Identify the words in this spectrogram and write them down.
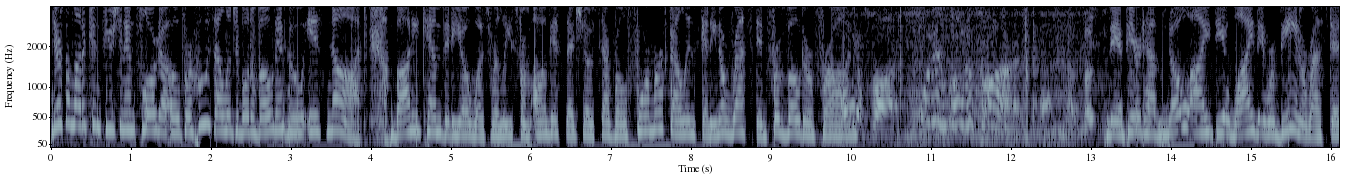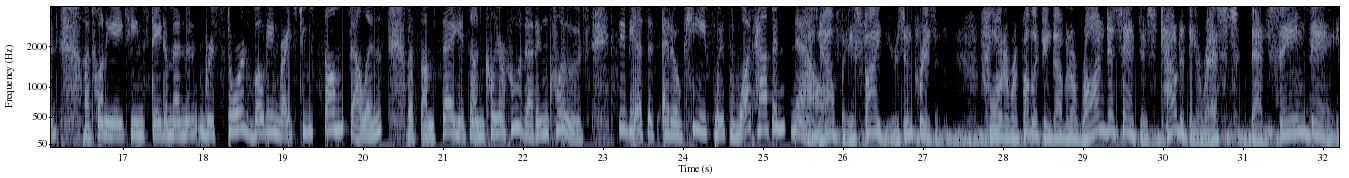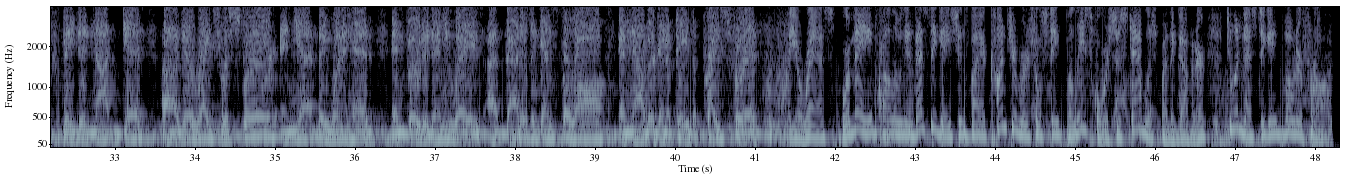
There's a lot of confusion in Florida over who's eligible to vote and who is not. Body cam video was released from August that shows several former felons getting arrested for voter fraud. Voter fraud. What is voter fraud? They appear to have no idea why they were being arrested. A 2018 state amendment restored voting rights to some felons, but some say it's unclear who that includes. CBS's Ed O'Keefe with what happens now. They now face five years in prison. Florida Republican Governor Ron DeSantis touted the arrests that same day. They did not get uh, their rights restored, and yet they went ahead and voted anyways. Uh, that is against the law, and now they're going to pay the price for it. The arrests were made following investigations by a controversial state police force established by the governor to investigate voter fraud.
